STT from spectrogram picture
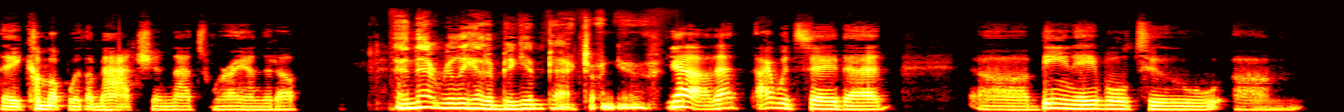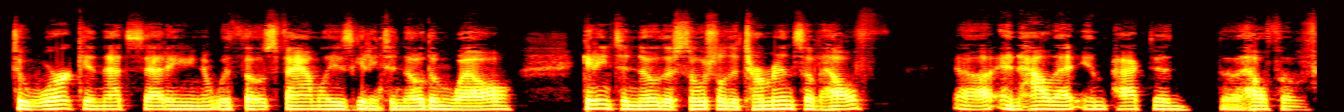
they come up with a match, and that's where I ended up. And that really had a big impact on you. Yeah, that I would say that uh, being able to um, to work in that setting with those families, getting to know them well, getting to know the social determinants of health uh, and how that impacted the health of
